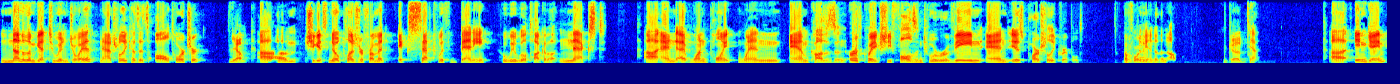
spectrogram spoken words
None of them get to enjoy it naturally because it's all torture. Yep. Um, she gets no pleasure from it except with Benny, who we will talk about next. Uh, and at one point, when Am causes an earthquake, she falls into a ravine and is partially crippled before Okay. the end of the novel. Good. Yeah. Uh, in game,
